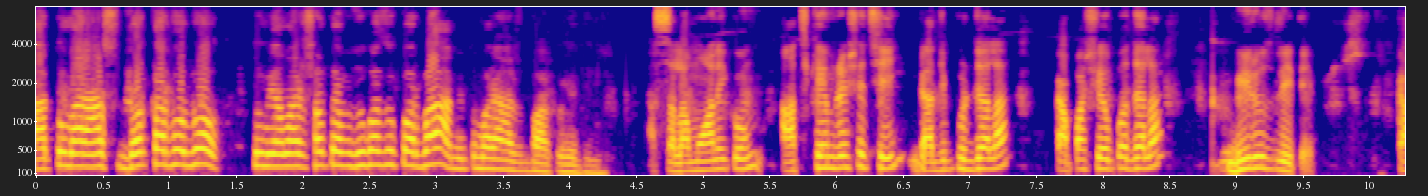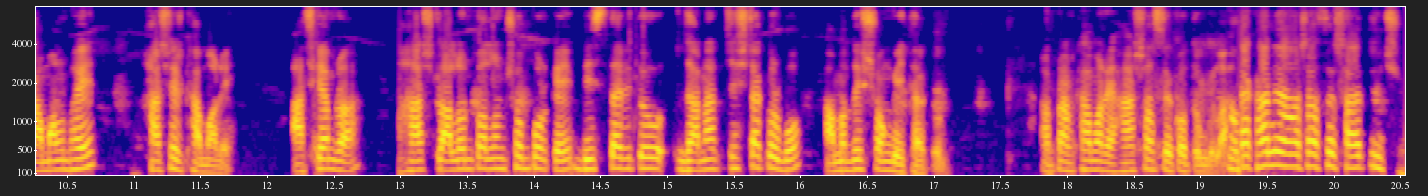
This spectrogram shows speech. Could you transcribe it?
আর তোমার হাঁস দরকার পড়ব তুমি আমার সাথে যোগাযোগ করবা আমি তোমার হাঁস বার করে দিই আসসালামু আলাইকুম। আজকে আমরা এসেছি গাজীপুর জেলা কাপাসিয়া উপজেলা বিরুজলিতে কামাল ভাইয়ের হাঁসের খামারে। আজকে আমরা হাঁস লালন পালন সম্পর্কে বিস্তারিত জানার চেষ্টা করব আমাদের সঙ্গেই থাকুন। আপনার খামারে হাঁস আছে কতগুলা? এখানে হাঁস আছে সাড়ে তিনশো।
